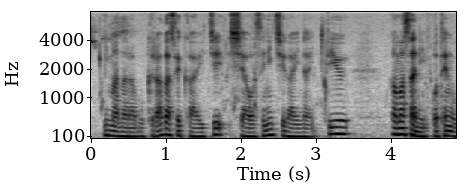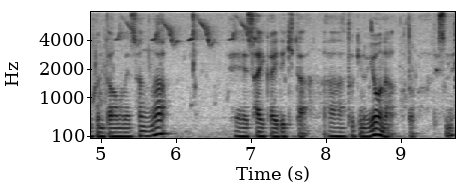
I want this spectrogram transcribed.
「今なら僕らが世界一幸せに違いない」っていう、まあ、まさにこう天国と青豆さんが、えー、再会できた時のような言葉ですね。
